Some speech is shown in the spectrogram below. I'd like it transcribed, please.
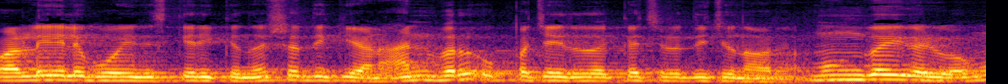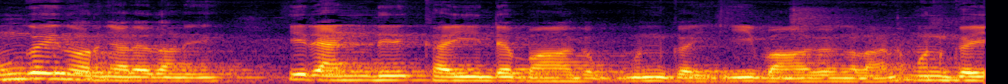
പള്ളിയിൽ പോയി നിസ്കരിക്കുന്നത് ശ്രദ്ധിക്കുകയാണ്. അൻവർ ഉപ്പ ചെയ്തതൊക്കെ ശ്രദ്ധിച്ചു എന്ന് പറഞ്ഞു. മുൻകൈ കഴുകുക. മുൻകൈ എന്ന് പറഞ്ഞാൽ ഏതാണ്? ഈ രണ്ട് കൈയിന്റെ ഭാഗം മുൻകൈ ഈ ഭാഗങ്ങളാണ് മുൻകൈ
